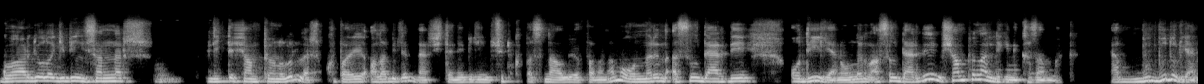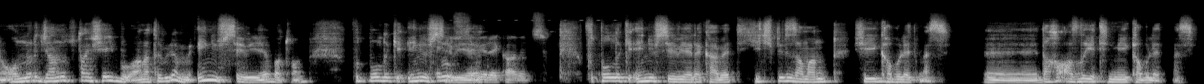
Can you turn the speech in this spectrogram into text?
Guardiola gibi insanlar ligde şampiyon olurlar. Kupayı alabilirler. İşte ne bileyim süt kupasını alıyor falan ama onların asıl derdi o değil yani. Onların asıl derdi Şampiyonlar Ligi'ni kazanmak. Ya bu budur yani. Onları canlı tutan şey bu. Anlatabiliyor muyum? En üst seviye baton. Futboldaki en üst En üst seviye. seviye rekabet. Futboldaki en üst seviye rekabet hiçbir zaman şeyi kabul etmez. Ee, daha azla yetinmeyi kabul etmez.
